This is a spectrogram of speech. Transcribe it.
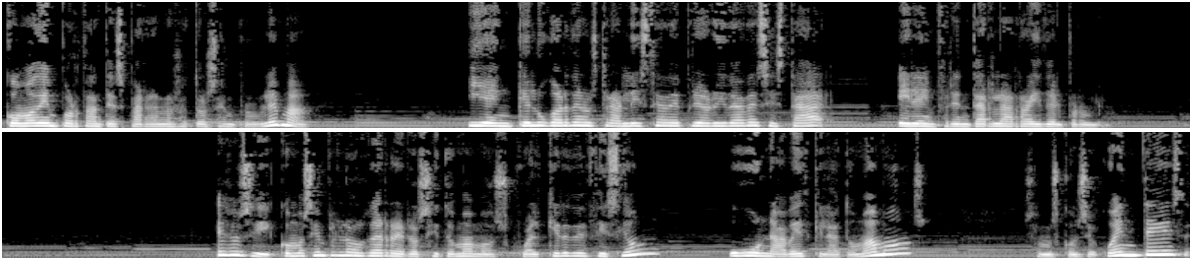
cómo de importante es para nosotros el problema y en qué lugar de nuestra lista de prioridades está el enfrentar la raíz del problema. Eso sí, como siempre los guerreros, si tomamos cualquier decisión, una vez que la tomamos, somos consecuentes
